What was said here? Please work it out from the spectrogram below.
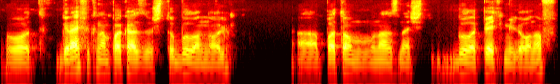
Вот. График нам показывает, что было 0. А потом у нас, значит, было 5 миллионов.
